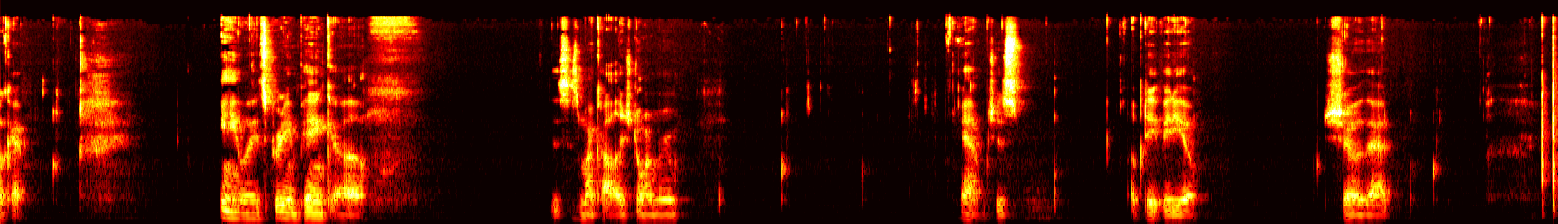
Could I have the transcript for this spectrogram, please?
Okay. Anyway, it's pretty in pink. Uh, this is my college dorm room. Yeah, just update video. Show that I'm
